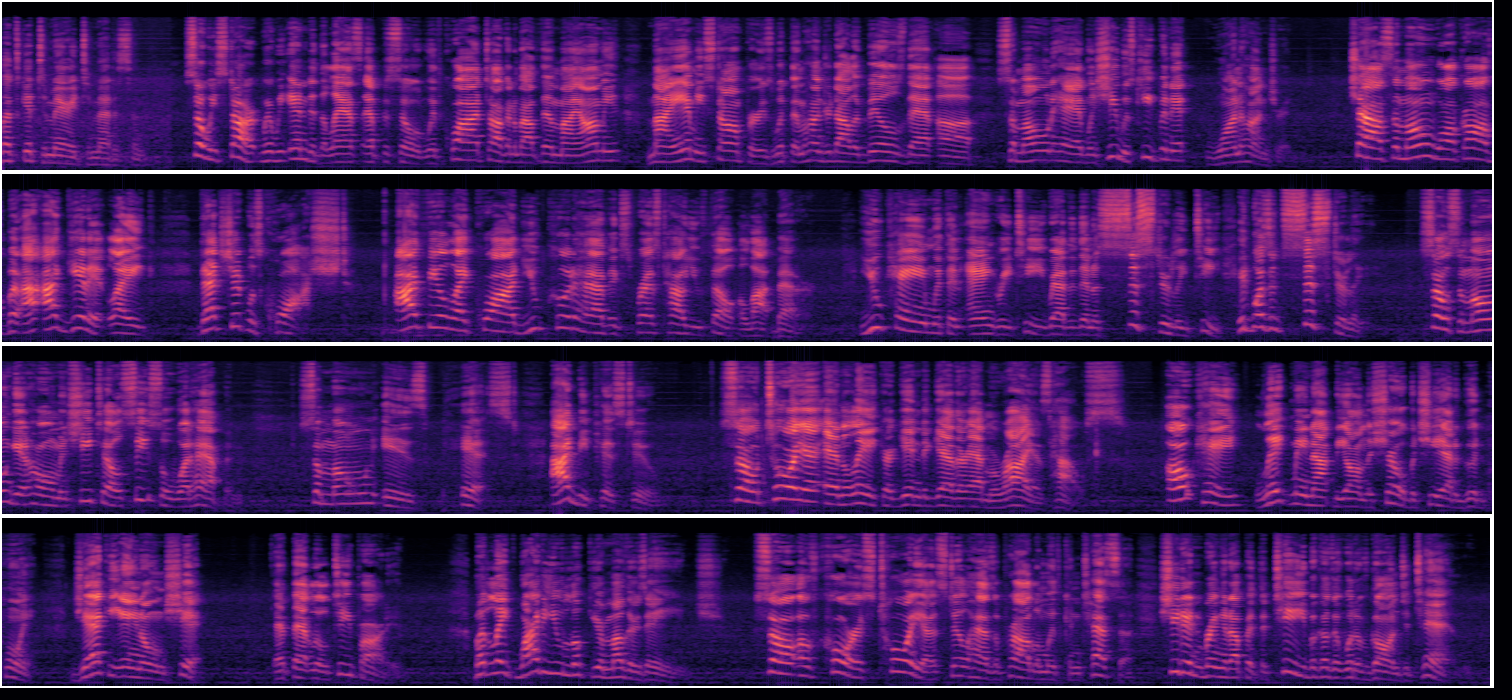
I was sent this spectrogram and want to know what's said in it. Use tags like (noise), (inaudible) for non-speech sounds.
Let's get to Married to Medicine. So we start where we ended the last episode with Quad talking about them Miami Miami Stompers with them hundred dollar bills that uh, Simone had when she was keeping it 100. Child, Simone walk off, but I, I get it. Like that shit was quashed. I feel like Quad, you could have expressed how you felt a lot better. You came with an angry T rather than a sisterly T. It wasn't sisterly. So Simone get home and she tells Cecil what happened. Simone is pissed. I'd be pissed too. So Toya and Lake are getting together at Mariah's house. Okay, Lake may not be on the show, but she had a good point. Jackie ain't on shit at that little tea party. But Lake, why do you look your mother's age? So, of course, Toya still has a problem with Contessa. She didn't bring it up at the tea because it would have gone to 10.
